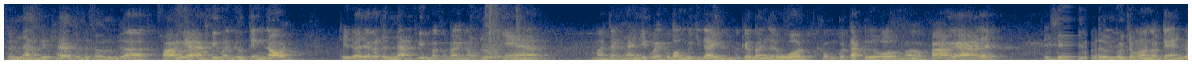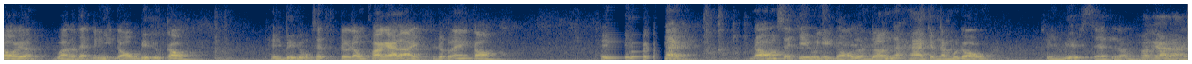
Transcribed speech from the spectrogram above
Tính năng tiếp theo tôi sẽ thử là khóa ga khi mà nước cạn nồi. Thì đây là cái tính năng khi mà các bạn nấu nước ở nhà mà chẳng hạn như các bạn có bận việc gì đấy mà các bạn lại quên, không có tắt lửa mà khóa ga đây. Thì khi mà lượng nước trong nồi nó cạn rồi á, và nó đạt đến nhiệt độ mà bếp yêu cầu, thì bếp cũng sẽ tự động khóa ga lại, rất là an toàn. Thì cái này, nó sẽ chịu nhiệt độ lên đến là 250 độ, thì bếp sẽ tự động khóa ga lại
